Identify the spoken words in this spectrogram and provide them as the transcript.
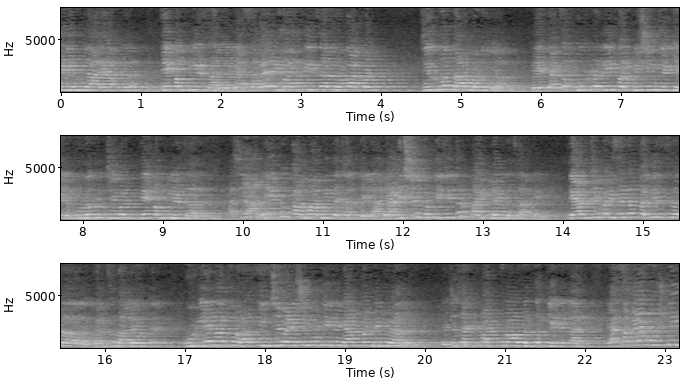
स्टेडियम झालं. या सगळ्या इमारतीचा आपण जीर्णोद्धार म्हणूया. त्याचं पूर्ण रिफर्बिशिंग जे केलं पुनरुज्जीवन ते झालं. अशी अनेक कामं आम्ही त्याच्यात केलं. आणि अडीचशे कोटीची तर पाईपलाईनच आहे. ते आमचे पैसे तर कधीच खर्च झाले होते. उरलेला जो हा तीनशे ऐंशी कोटी गॅप फंडिंग मिळालं. त्याच्यासाठी पाठपुरावा केलेला आहे. या सगळ्या गोष्टी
